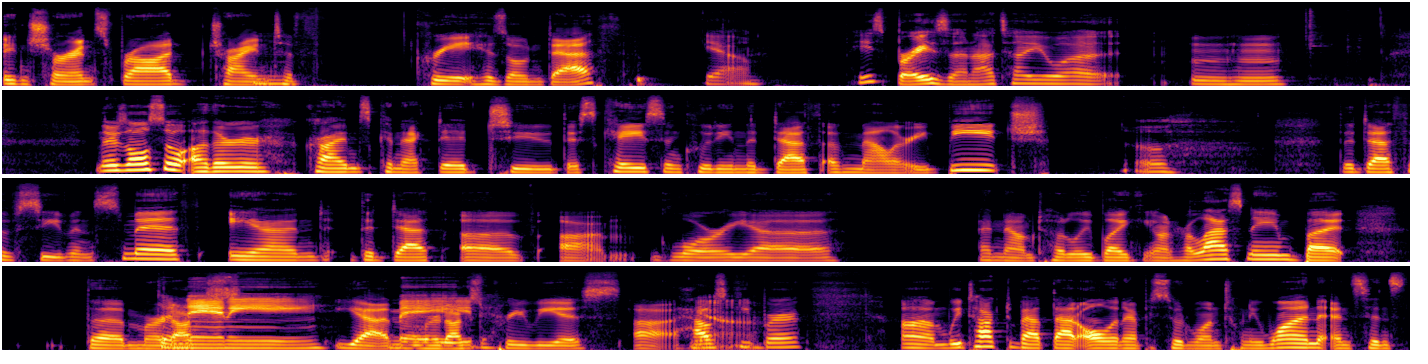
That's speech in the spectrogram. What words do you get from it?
insurance fraud, trying to f- create his own death. Yeah. He's brazen, I tell you what. Mm-hmm. There's also other crimes connected to this case, including the death of Mallory Beach, Ugh. The death of Stephen Smith, and the death of um, Gloria. And now I'm totally blanking on her last name, but the The nanny yeah, the Murdaugh's maid. previous uh, housekeeper. Um, we talked about that all in episode 121, and since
